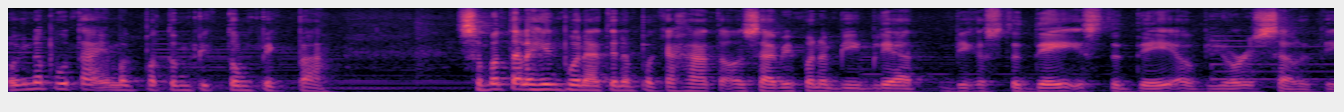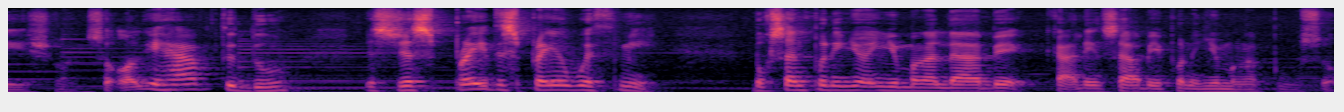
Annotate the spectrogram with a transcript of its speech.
huwag na po tayo magpatumpik-tumpik pa. Samantalahin po natin ang pagkakataon, sabi po ng Biblia, because today is the day of your salvation. So all you have to do is just pray this prayer with me. Buksan po ninyo ang inyong mga labi, kaalinsabi po ng inyong mga puso.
